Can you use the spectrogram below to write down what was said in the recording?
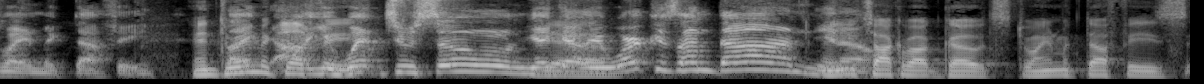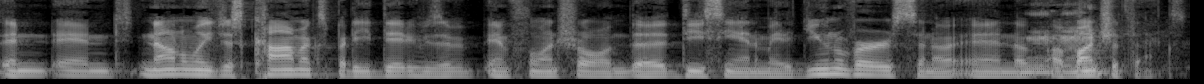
Dwayne McDuffie. And Dwayne like, McDuffie, oh, you went too soon. You yeah. your work is undone. You and know? you talk about goats. Dwayne McDuffie's and and not only just comics, but he did. He was influential in the DC animated universe and a, and a, mm-hmm. a bunch of things.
